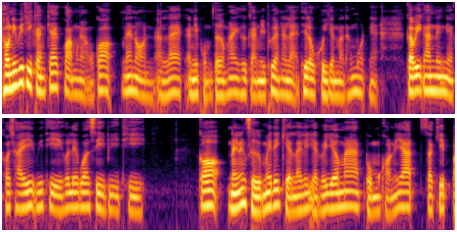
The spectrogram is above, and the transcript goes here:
คราวนี้วิธีการแก้ความเหงาก็แน่นอนอันแรก อันนี้ผมเติมให้คือการมีเพื่อนนั่นแหละที่เราคุยกันมาทั้งหมดเนี่ยกับอีกอันหนึ่งเนี่ยเขาใช้วิธีเขาเรียกว่า CBT ก็ในหนังสือไม่ได้เขียนรายละเอียดไว้เยอะมาก ผมขออนุญาตสคิปไป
